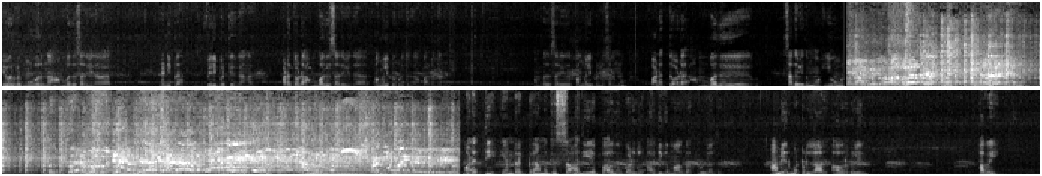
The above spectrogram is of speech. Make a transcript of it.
இவர்கள் மூவரும் தான் ஐம்பது சதவீத நடிப்பை வெளிப்படுத்தியிருக்காங்க. படத்தோட ஐம்பது சதவீத பங்களிப்பு கொடுத்துருக்காங்க படத்துக்கு ஐம்பது சதவீத பங்களிப்பு என்ன சொல்லணும் படத்தோட ஐம்பது சதவீதமும் இவங்க மணத்தி என்ற கிராமத்தில் சாதிய பாகுபாடுகள் அதிகமாக உள்ளது. அமீர் மற்றும் லால் அவர்களின் பகை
